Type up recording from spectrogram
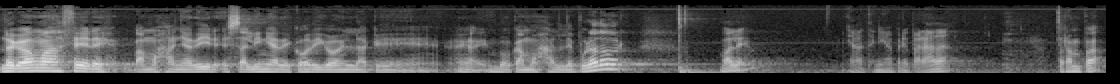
lo que vamos a hacer es, vamos a añadir esa línea de código en la que eh, invocamos al depurador, ¿vale? Ya la tenía preparada, trampa,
